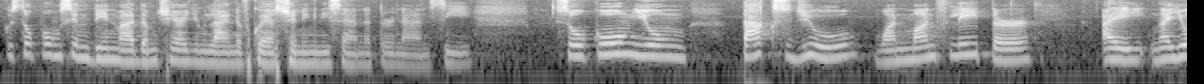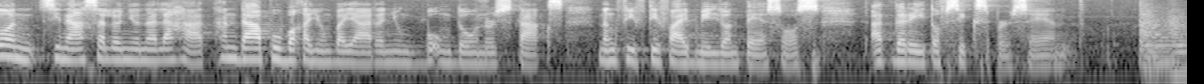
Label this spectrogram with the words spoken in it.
gusto pong sundin Madam Chair yung line of questioning ni Senator Nancy. So kung yung tax due one month later ay ngayon sinasalo nyo na lahat, handa po ba kayong bayaran yung buong donor's tax ng 55 million pesos at the rate of 6%?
